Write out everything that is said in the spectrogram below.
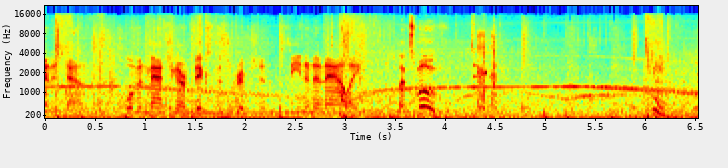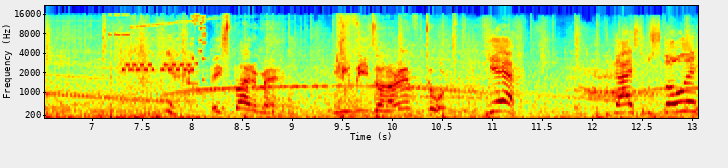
Radio from Chinatown. Woman matching our Vic's description. Seen in an alley. Let's move. Hey, Spider-Man. Any leads on our inventory? Yeah. The guys who stole it,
